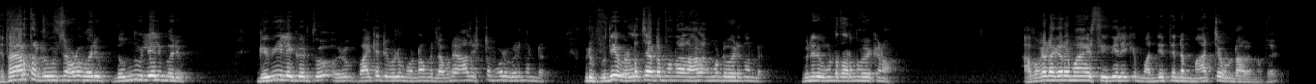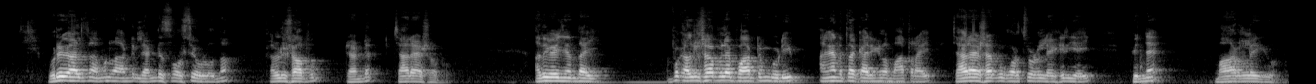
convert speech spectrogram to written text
യഥാർത്ഥ ടൂറിസ്റ്റ് അവിടെ വരും. ഇതൊന്നും ഇല്ലെങ്കിലും വരും. ഗവിയിലേക്ക് ഒരു ഒരു പാക്കറ്റ് പോലും കൊണ്ടാൻ പറ്റില്ല. അവിടെ ആൾ ഇഷ്ടംപോലെ വരുന്നുണ്ട്. ഒരു പുതിയ വെള്ളച്ചാട്ടം വന്നാൽ ആൾ അങ്ങോട്ട് വരുന്നുണ്ട്. ഇവനിത് കൊണ്ട് തുറന്നു വെക്കണോ? അപകടകരമായ സ്ഥിതിയിലേക്ക് മദ്യത്തിന്റെ മാറ്റം ഉണ്ടാകുന്നത് ഒരു കാലത്ത് നമ്മുടെ നാട്ടിൽ രണ്ട് സോഴ്സേ ഉള്ളൂ. ഒന്ന് കള്ള് ഷാപ്പും രണ്ട് ചാരായ ഷാപ്പും. അത് കഴിഞ്ഞ് എന്തായി? അപ്പോൾ കള്ള് ഷാപ്പിലെ പാട്ടും കൂടിയും അങ്ങനത്തെ കാര്യങ്ങൾ മാത്രമായി. ചാരായ ഷാപ്പ് കുറച്ചുകൂടെ ലഹരിയായി. പിന്നെ ബാറിലേക്ക് വന്നു.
